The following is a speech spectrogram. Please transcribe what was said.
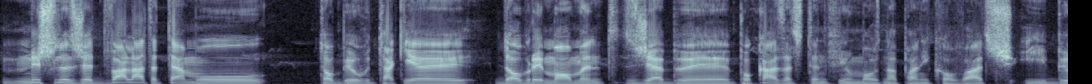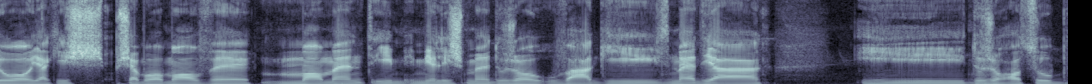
Myślę, że dwa lata temu to był taki dobry moment, żeby pokazać ten film Można Panikować i było jakiś przełomowy moment i mieliśmy dużo uwagi z mediach i dużo osób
